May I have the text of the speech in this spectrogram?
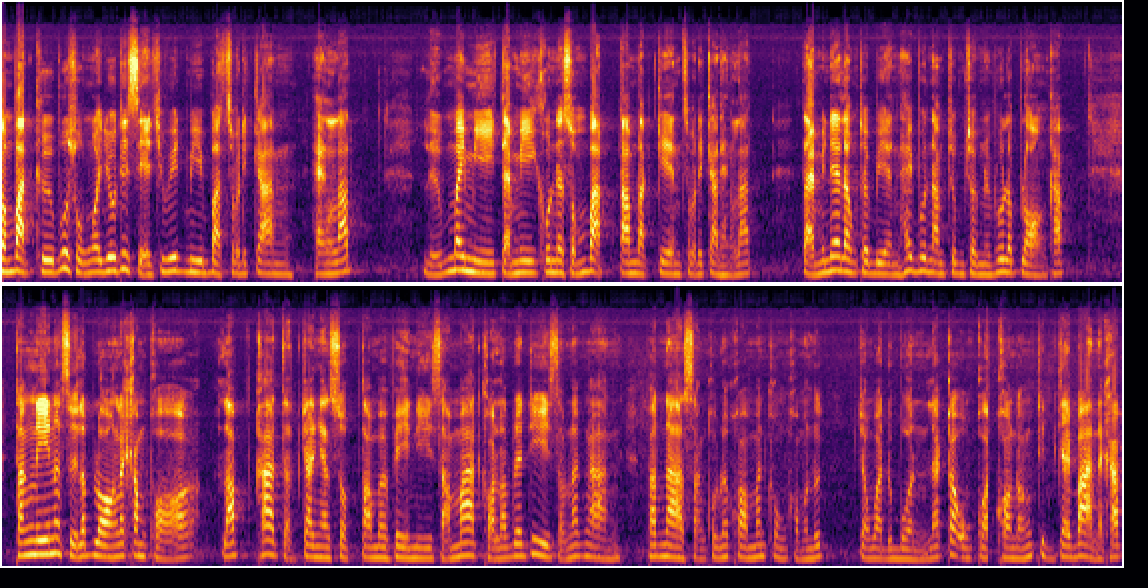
สมบัติคือผู้สูงอายุที่เสียชีวิตมีบัตรสวัสดิการแห่งรัฐ หรือไม่มีแต่มีคุณสมบัติตามหลักเกณฑ์สวัสดิการแห่งรัฐ แต่ไม่ได้ลงทะเบียนให้ผู้นำชุมชนเป็นผู้รับรองครับ ทั้งนี้หนังสือรับรองและคำขอ รับค่าจัดการงานศพตามประเพณี สามารถขอรับได้ที่สำนักงานพัฒนาสังคมและความมั่นคงของมนุษย์จังหวัดอุบล และก็องค์กรของท้องถิ่นใกล้บ้านนะครับ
